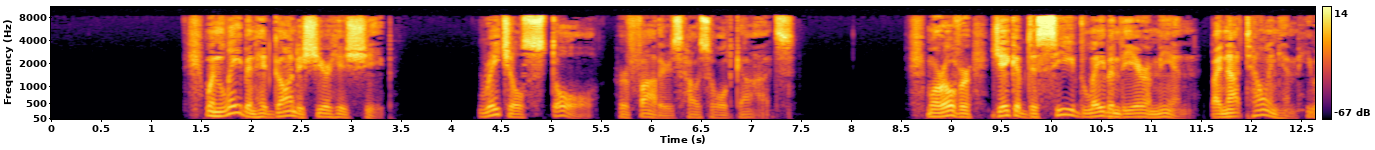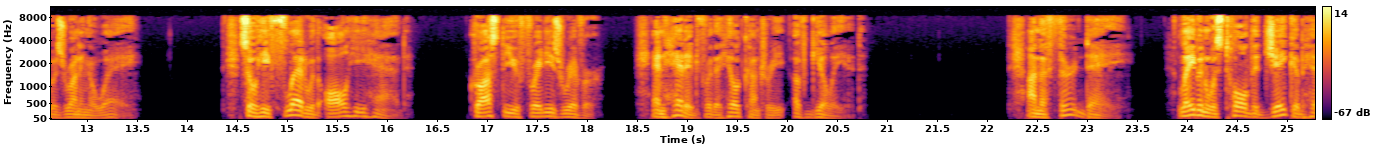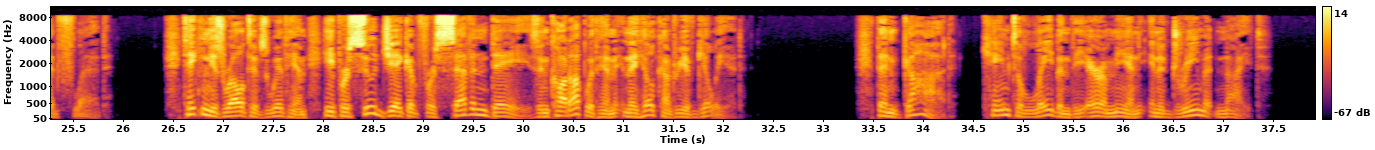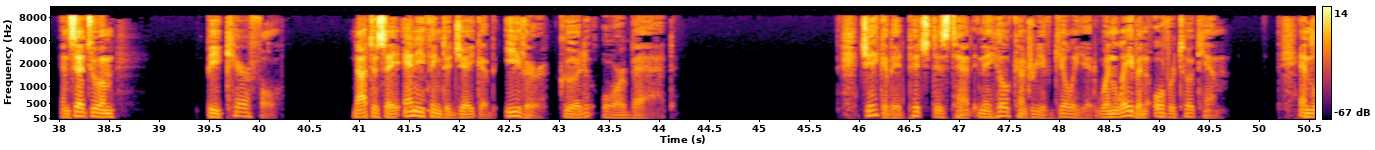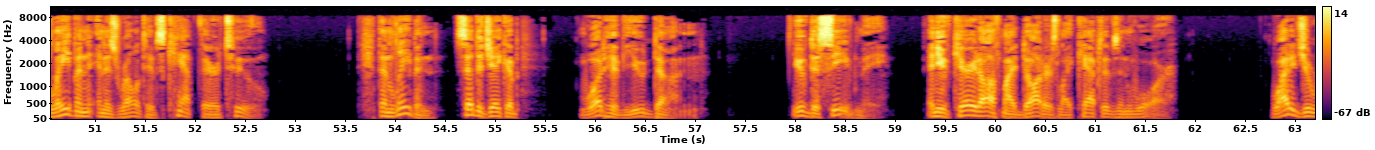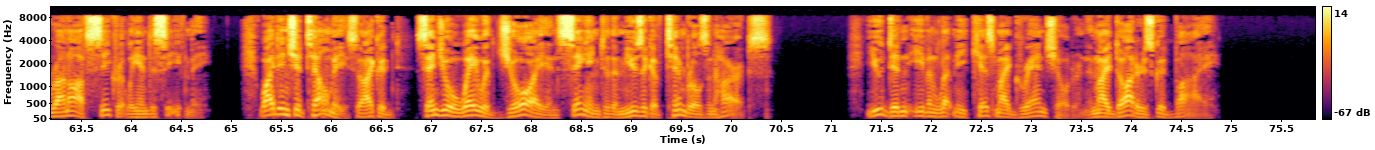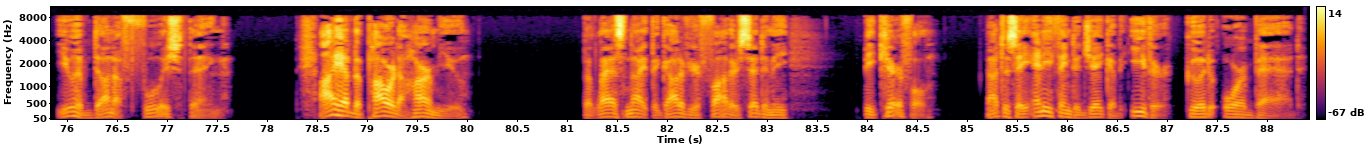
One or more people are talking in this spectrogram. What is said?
when laban had gone to shear his sheep rachel stole her father's household gods. Moreover jacob deceived laban the aramean by not telling him he was running away. So he fled with all he had crossed the euphrates river and headed for the hill country of gilead. On the third day laban was told that jacob had fled taking his relatives with him he pursued jacob for 7 days and caught up with him in the hill country of gilead. Then god came to laban the aramean in a dream at night and said to him be careful not to say anything to jacob either good or bad. Jacob had pitched his tent in the hill country of gilead when laban overtook him and laban and his relatives camped there too. Then laban said to jacob what have you done? You've deceived me and you've carried off my daughters like captives in war. Why did you run off secretly and deceive me? Why didn't you tell me so i could send you away with joy and singing to the music of timbrels and harps? You didn't even let me kiss my grandchildren and my daughters goodbye. You have done a foolish thing. I have the power to harm you. But last night the god of your father said to me be careful not to say anything to jacob either good or bad.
